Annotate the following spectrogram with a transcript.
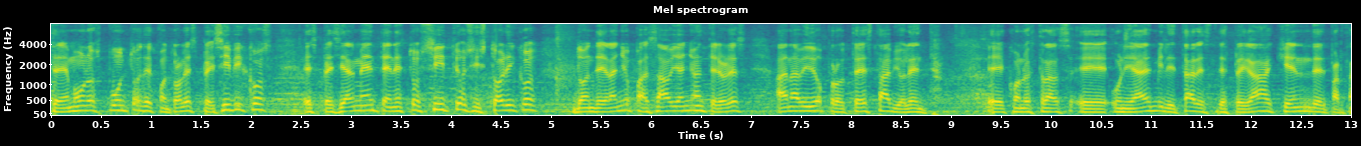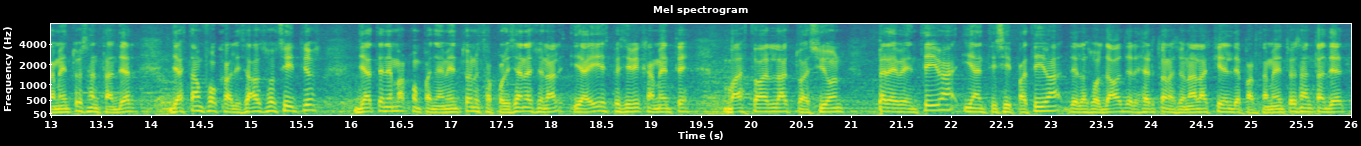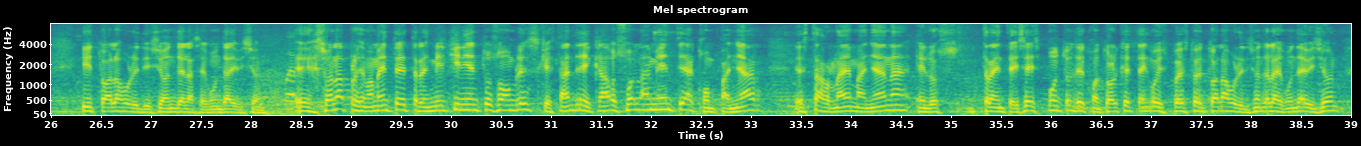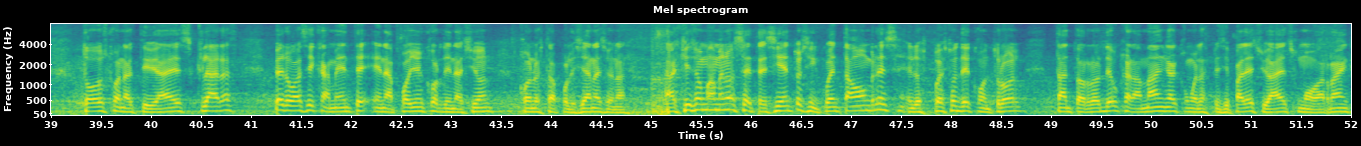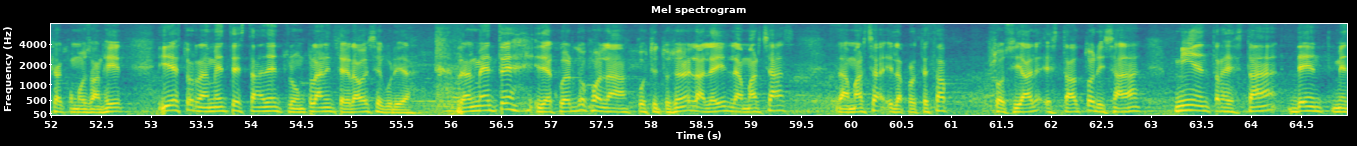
Tenemos unos puntos de control específicos, especialmente en estos sitios históricos donde el año pasado y años anteriores han habido protesta violenta. eh, con nuestras eh, unidades militares desplegadas aquí en el departamento de Santander, ya están focalizados esos sitios, ya tenemos acompañamiento de nuestra Policía Nacional y ahí específicamente va a estar la actuación preventiva y anticipativa de los soldados del Ejército Nacional aquí en el departamento de Santander y toda la jurisdicción de la segunda división. Eh, son aproximadamente 3.500 hombres que están dedicados solamente a acompañar esta jornada de mañana en los 36 puntos de control que tengo dispuestos en toda la jurisdicción de la segunda división, todos con actividades claras, pero básicamente en apoyo y coordinación con nuestra Policía Nacional. Aquí son más o menos 750 hombres en los puestos de control, tanto alrededor de Bucaramanga como en las principales ciudades como Barranca, como San Gil, y esto realmente está dentro de un plan integrado de seguridad. Realmente, y de acuerdo con la Constitución y la ley, la marcha, la marcha y la protesta social está autorizada mientras, está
